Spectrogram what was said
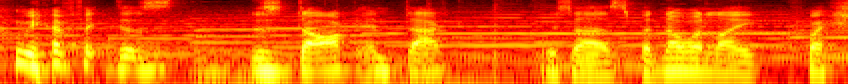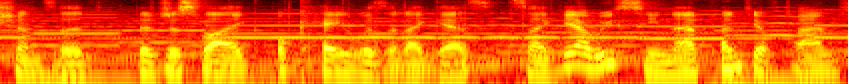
we have like this this dog and duck with us, but no one like questions it. They're just like okay with it, I guess. It's like, yeah, we've seen that plenty of times.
